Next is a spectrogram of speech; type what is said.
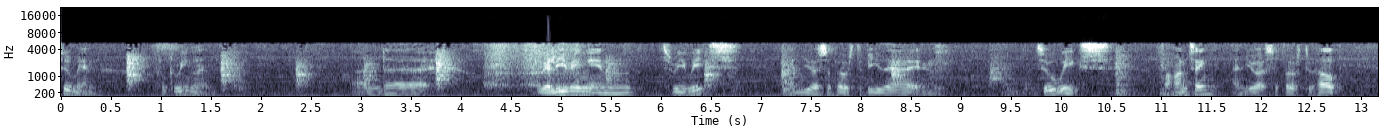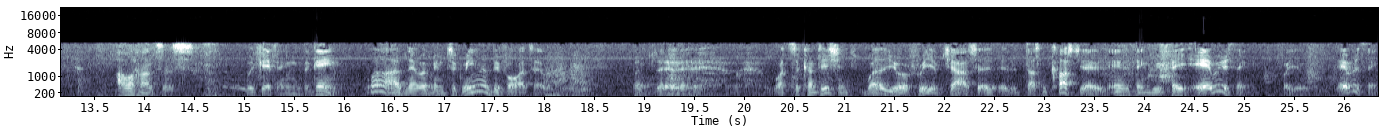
two men for Greenland. And uh, we're leaving in three weeks, and you're supposed to be there in two weeks for hunting, and you are supposed to help our hunters with getting the game. Well, I've never been to Greenland before, I tell you. But uh, what's the condition? Well, you're free of charge. It, it doesn't cost you anything. We pay everything for you. Everything.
